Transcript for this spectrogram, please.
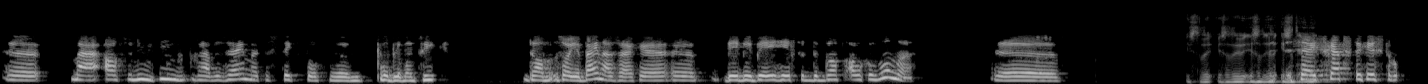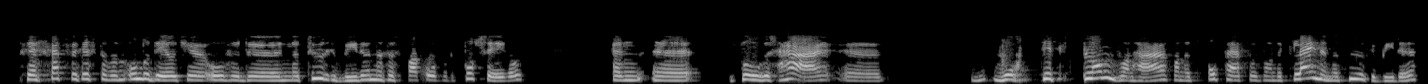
Uh, maar als we nu zien waar we zijn met de stikstofproblematiek, dan zou je bijna zeggen: uh, eh, BBB heeft het debat al gewonnen. is dat, is dat, is dat, is dat, zij, schetste gisteren, zij schetste gisteren een onderdeeltje over de natuurgebieden. En ze sprak over de postzegels. En uh, volgens haar uh, wordt dit plan van haar, van het opheffen van de kleine natuurgebieden,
